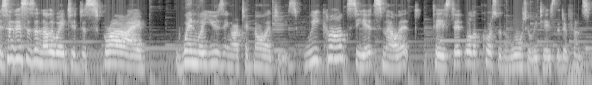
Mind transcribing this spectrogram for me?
So, this is another way to describe when we're using our technologies. We can't see it, smell it, taste it. Well, of course, with the water, we taste the difference,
